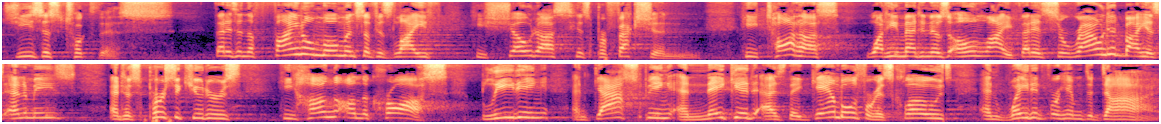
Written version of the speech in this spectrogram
Jesus took this. That is, in the final moments of his life, he showed us his perfection. He taught us what he meant in his own life. That is, surrounded by his enemies and his persecutors, he hung on the cross bleeding and gasping and naked as they gambled for his clothes and waited for him to die.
